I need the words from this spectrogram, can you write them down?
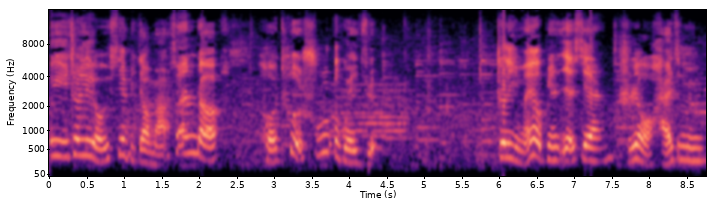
所以这里有一些比较麻烦的和特殊的规矩。这里没有边界线，只有孩子们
